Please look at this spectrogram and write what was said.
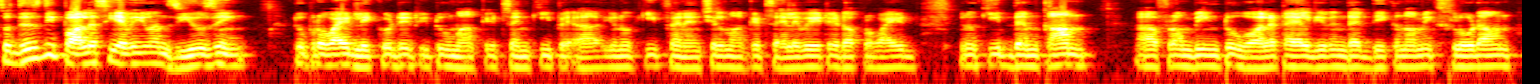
So this is the policy everyone's using to provide liquidity to markets and keep uh, you know keep financial markets elevated or provide you know keep them calm uh, from being too volatile given that the economic slowdown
